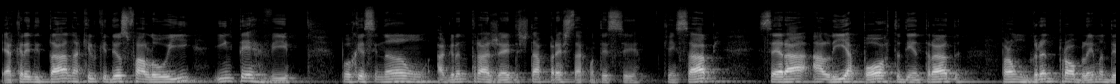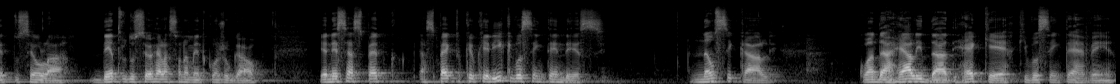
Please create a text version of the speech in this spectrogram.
é acreditar naquilo que Deus falou e intervir porque senão a grande tragédia está prestes a acontecer. Quem sabe será ali a porta de entrada para um grande problema dentro do seu lar, dentro do seu relacionamento conjugal. E é nesse aspecto, aspecto que eu queria que você entendesse. Não se cale quando a realidade requer que você intervenha.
